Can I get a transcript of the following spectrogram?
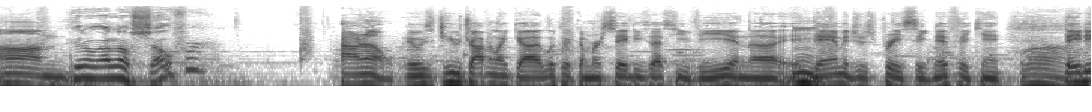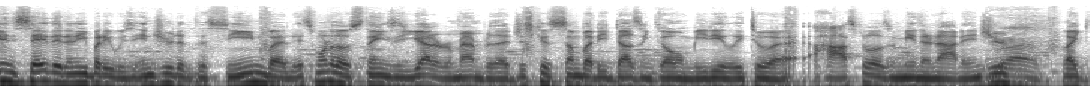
Um, You don't got no chauffeur? I don't know. It was he was driving like uh, looked like a Mercedes SUV, and the Hmm. damage was pretty significant. Wow. They didn't say that anybody was injured at the scene, but it's one of those things that you got to remember that just because somebody doesn't go immediately to a hospital doesn't mean they're not injured. Right. Like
